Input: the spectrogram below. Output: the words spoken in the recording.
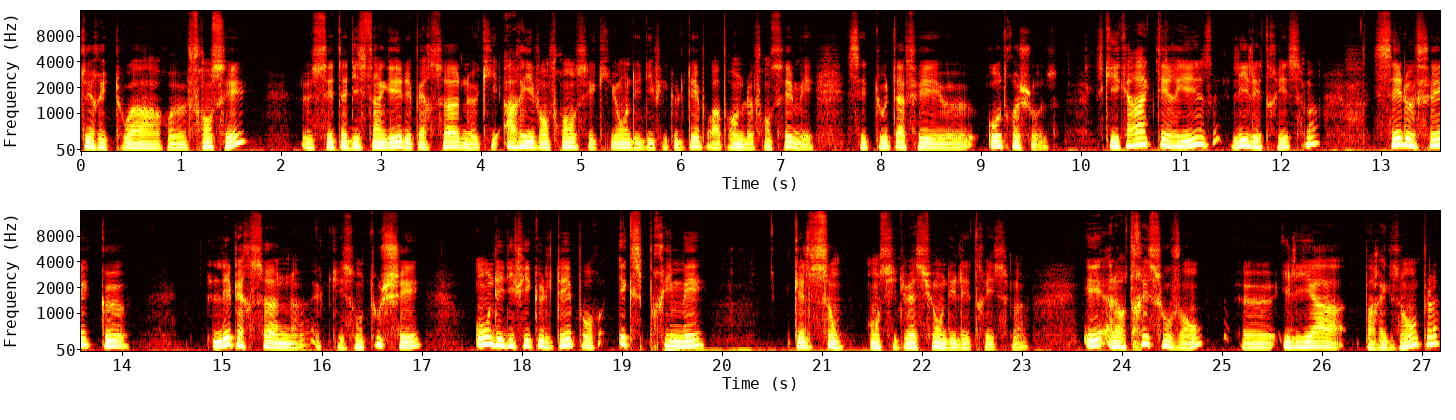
territoire euh, français, c'est à distinguer des personnes qui arrivent en France et qui ont des difficultés pour apprendre le français, mais c'est tout à fait euh, autre chose. Ce qui caractérise l'illettrisme, c'est le fait que les personnes qui sont touchées ont des difficultés pour exprimer qu'elles sont en situation d'illettrisme. Et alors très souvent, euh, il y a par exemple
